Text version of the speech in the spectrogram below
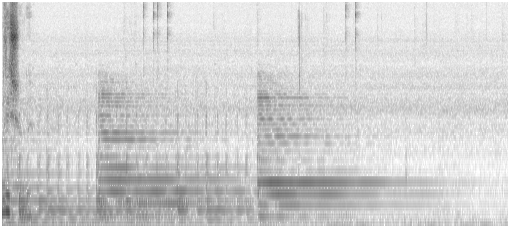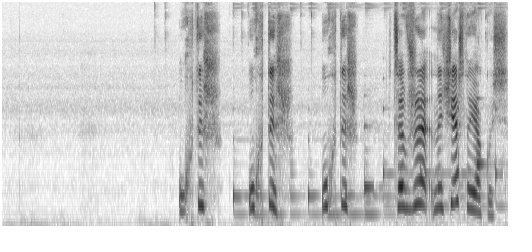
Іди сюди. Ух ти ж, ух ти ж, ух ти ж. Це вже нечесно якось.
